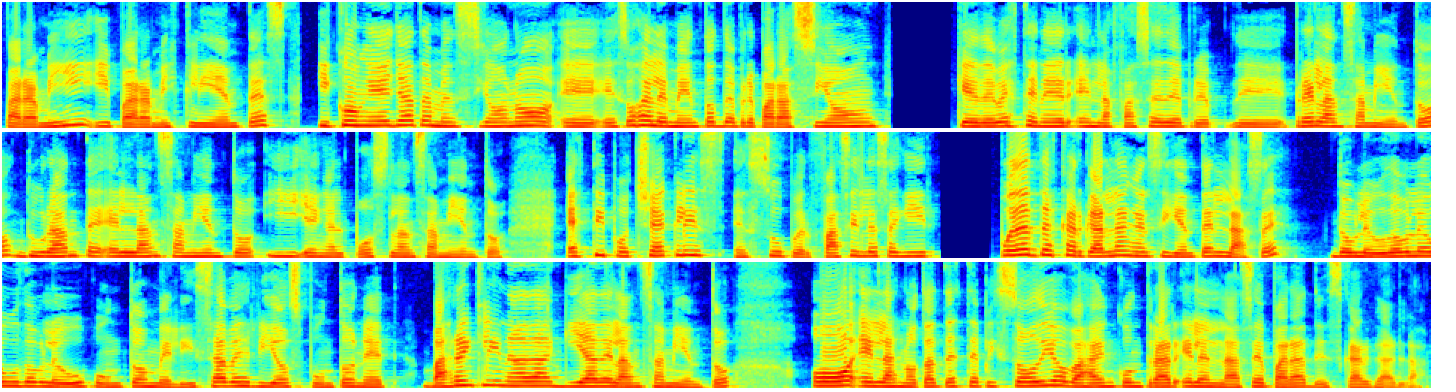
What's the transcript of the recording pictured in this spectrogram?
para mí y para mis clientes. Y con ella te menciono eh, esos elementos de preparación que debes tener en la fase de, pre-lanzamiento, durante el lanzamiento y en el post-lanzamiento. Es tipo checklist, es súper fácil de seguir. Puedes descargarla en el siguiente enlace www.melisaberrios.net barra inclinada guía de lanzamiento o en las notas de este episodio vas a encontrar el enlace para descargarla.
